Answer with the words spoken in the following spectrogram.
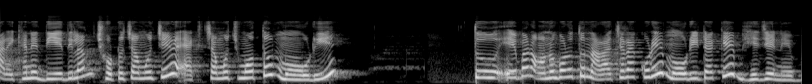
আর এখানে দিয়ে দিলাম ছোট চামচের এক চামচ মতো মৌরি। তো এবার অনবরত নাড়াচাড়া করে মৌরিটাকে ভেজে নেব।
